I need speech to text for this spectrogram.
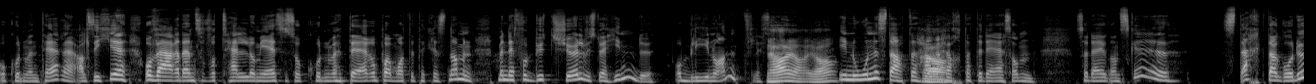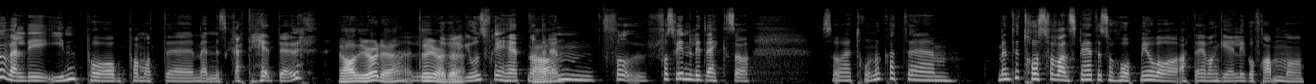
å konventere. Altså ikke å være den som forteller om Jesus og konventerer på en måte til kristendommen, men det er forbudt sjøl hvis du er hindu, å bli noe annet. liksom. Ja, ja, ja. I noen stater har jeg hørt at det er sånn. Så det er jo ganske sterkt. Da går du jo veldig inn på, på en måte menneskerettigheter òg. Ja, det gjør det. Det gjør. Religionsfriheten, at den for, forsvinner litt vekk. Så, så jeg tror nok at eh, Men til tross for vanskeligheter så håper vi jo at evangeliet går fram, og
